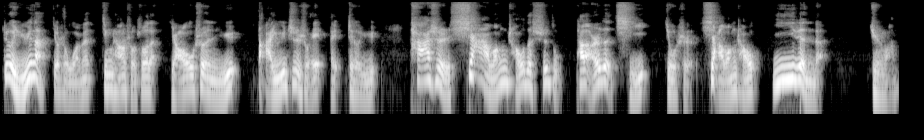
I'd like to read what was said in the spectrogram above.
这个虞呢，就是我们经常所说的尧舜禹，大禹治水。哎，这个禹，他是夏王朝的始祖，他的儿子启就是夏王朝一任的君王。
